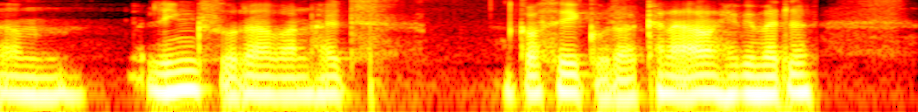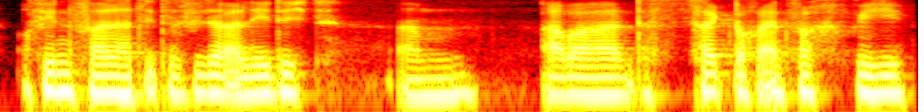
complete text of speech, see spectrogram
ähm, links oder waren halt Gothic oder keine Ahnung, Heavy Metal. Auf jeden Fall hat sich das wieder erledigt. Ähm, aber das zeigt auch einfach, wie,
